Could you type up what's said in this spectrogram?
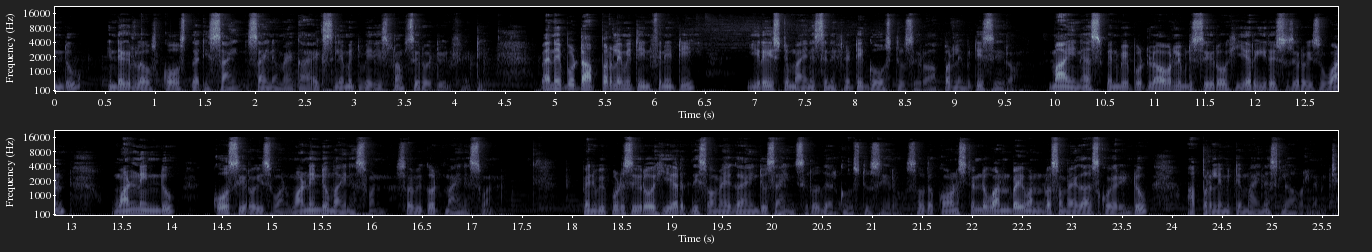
into integral of cos that is sine sine omega x limit varies from 0 to infinity. When I put upper limit infinity e raised to minus infinity goes to 0 upper limit is 0 minus when we put lower limit 0 here e raised to 0 is 1 1 into cos 0 is 1 1 into minus 1 so we got minus 1 when we put 0 here this omega into sine 0 that goes to 0 so the constant 1 by 1 plus omega square into upper limit minus lower limit.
